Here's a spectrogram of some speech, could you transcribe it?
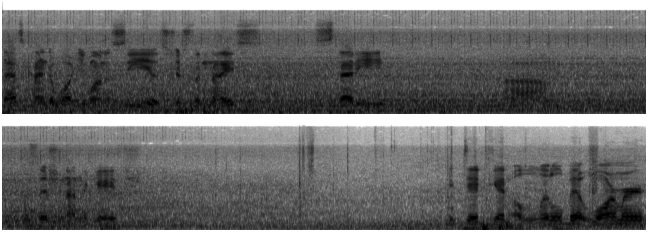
that's kind of what you want to see is just a nice, steady um, position on the gauge. It did get a little bit warmer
